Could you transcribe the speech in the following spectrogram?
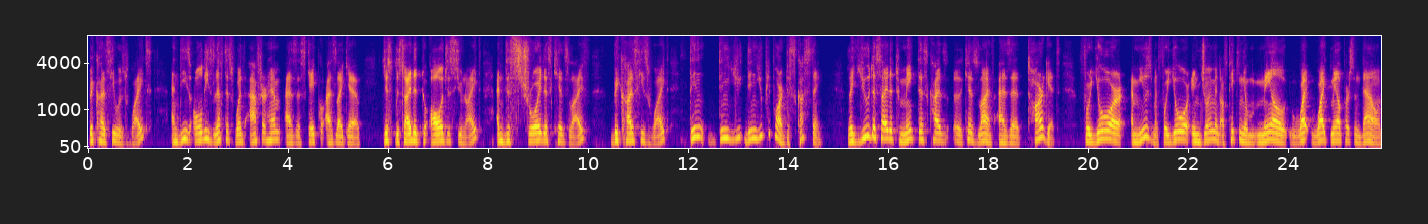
because he was white, and these all these leftists went after him as a scapegoat, as like a, just decided to all just unite and destroy this kid's life because he's white, then then you then you people are disgusting. Like you decided to make this kid's, uh, kid's life as a target for your amusement, for your enjoyment of taking a male white white male person down,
